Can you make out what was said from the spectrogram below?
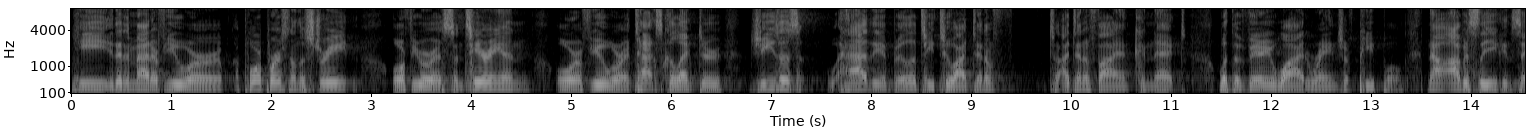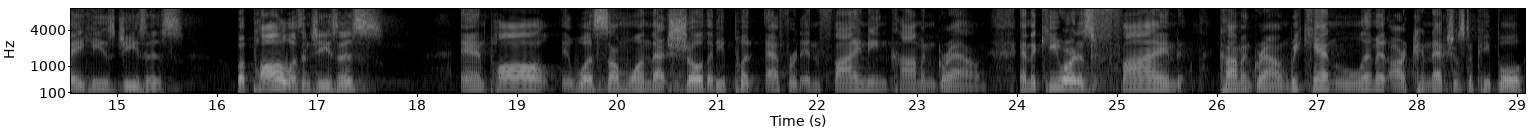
He, it didn't matter if you were a poor person on the street, or if you were a centurion, or if you were a tax collector, Jesus had the ability to, identif- to identify and connect with a very wide range of people. Now, obviously, you can say he's Jesus, but Paul wasn't Jesus. And Paul it was someone that showed that he put effort in finding common ground. And the key word is find common ground. We can't limit our connections to people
